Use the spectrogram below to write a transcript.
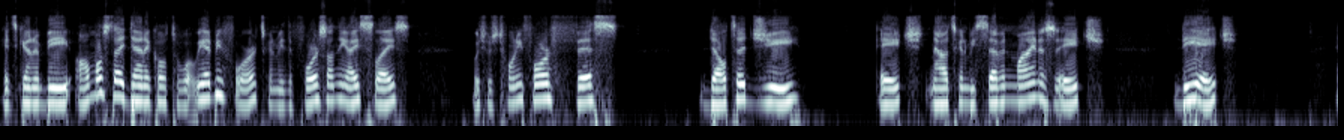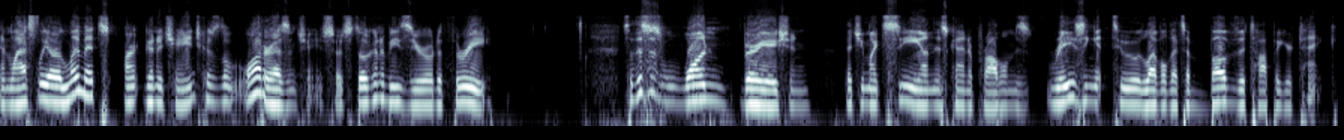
it's going to be almost identical to what we had before. It's going to be the force on the ith slice, which was 24 fifths delta g h. Now it's going to be 7 minus h dh. And lastly, our limits aren't going to change because the water hasn't changed. So it's still going to be 0 to 3. So this is one variation that you might see on this kind of problem is raising it to a level that's above the top of your tank.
